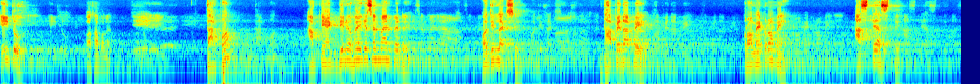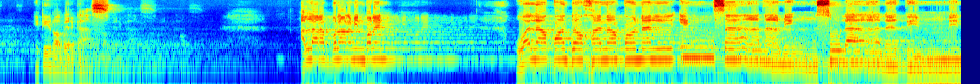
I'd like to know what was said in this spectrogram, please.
এই তো, কথা বলেন। তারপর? আপনি একদিনে হয়ে গেছেন মায়ের পেটে? কদিন লাগছে? ধাপে ধাপে ক্রমে ক্রমে আস্তে আস্তে এটাই রবের কাজ আল্লাহ রাব্বুল আলামিন বলেন ولقد خلقنا الإنسان من سلالة من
